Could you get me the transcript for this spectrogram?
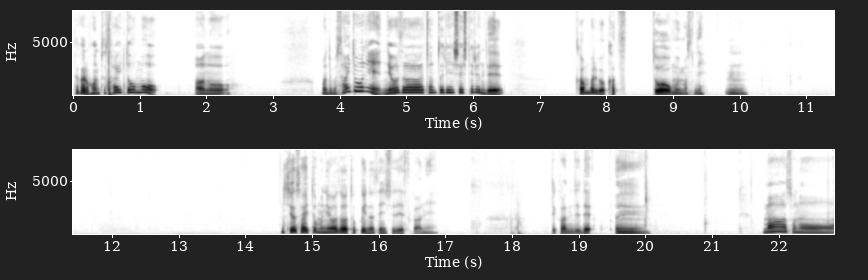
だから本当斎藤もあのまあでも斎藤はね寝技ちゃんと練習してるんで頑張れば勝つとは思いますね。うん。一応斎藤も寝技は得意な選手ですからね。って感じで。うん。まあその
